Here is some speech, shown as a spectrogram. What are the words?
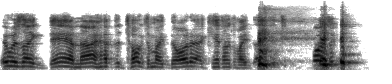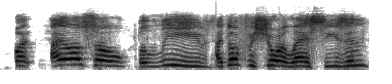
it was like, "Damn, now I have to talk to my daughter. I can't talk to my." Like, But I also believed, I thought for sure last season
